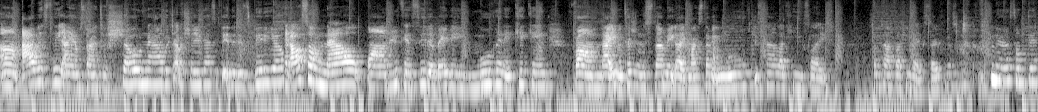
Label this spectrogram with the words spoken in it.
Um, obviously, I am starting to show now, which I will show you guys at the end of this video. And also now, um, you can see the baby moving and kicking from not even touching the stomach. Like my stomach moves. It's kind of like he's like sometimes like he's like surfing or something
